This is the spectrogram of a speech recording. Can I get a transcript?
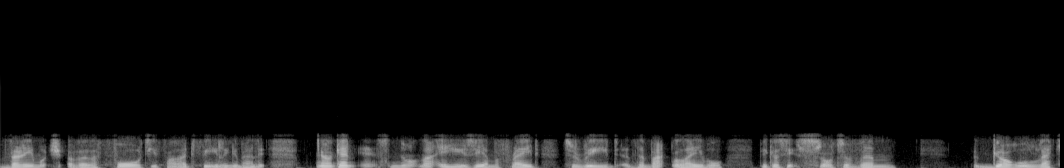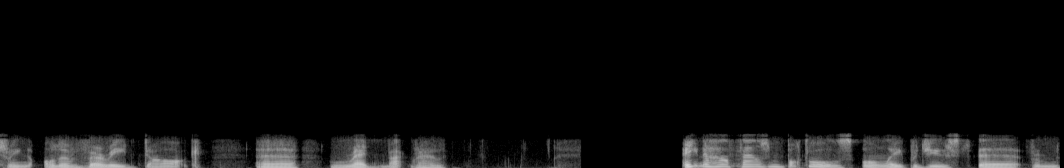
very much of a fortified feeling about it. Now, again, it's not that easy, I'm afraid, to read the back label because it's sort of um, gold lettering on a very dark uh, red background. Eight and a half thousand bottles only produced uh, from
